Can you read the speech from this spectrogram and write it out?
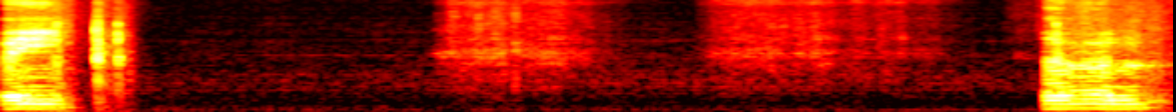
Three, seven,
